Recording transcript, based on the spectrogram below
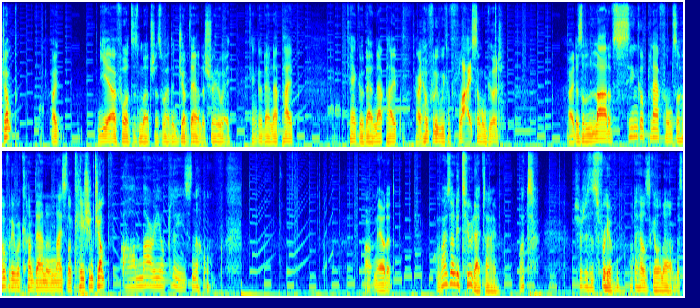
Jump! Alright. Yeah, I thought as much. That's why I didn't jump down it straight away. Can't go down that pipe. Can't go down that pipe. Alright, hopefully we can fly someone good. Alright, there's a lot of single platforms, so hopefully we'll come down in a nice location. Jump! Oh, Mario, please, no. Oh, nailed it. Why was only two that time? What? Sure, this is three of them. What the hell's going on? This,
